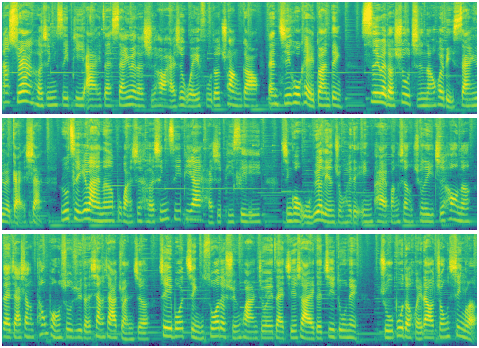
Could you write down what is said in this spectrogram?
那虽然核心 CPI 在三月的时候还是微幅的创高，但几乎可以断定。四月的数值呢会比三月改善，如此一来呢，不管是核心 CPI 还是 PCE，经过五月联准会的鹰派方向确立之后呢，再加上通膨数据的向下转折，这一波紧缩的循环就会在接下来一个季度内逐步的回到中性了。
